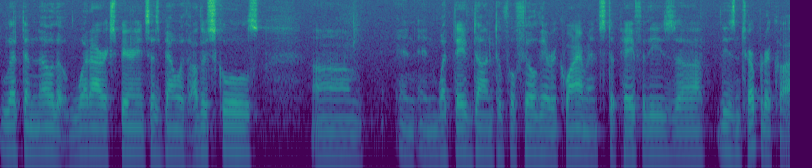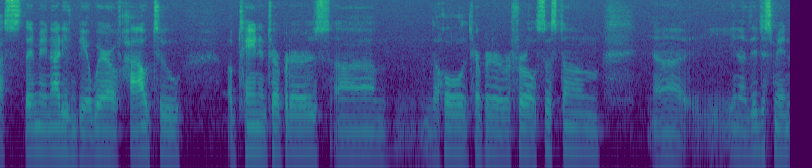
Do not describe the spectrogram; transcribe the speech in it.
let them know that what our experience has been with other schools, um, and, and what they've done to fulfill their requirements to pay for these uh, these interpreter costs. They may not even be aware of how to obtain interpreters, um, the whole interpreter referral system. Uh, you know, they just may,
